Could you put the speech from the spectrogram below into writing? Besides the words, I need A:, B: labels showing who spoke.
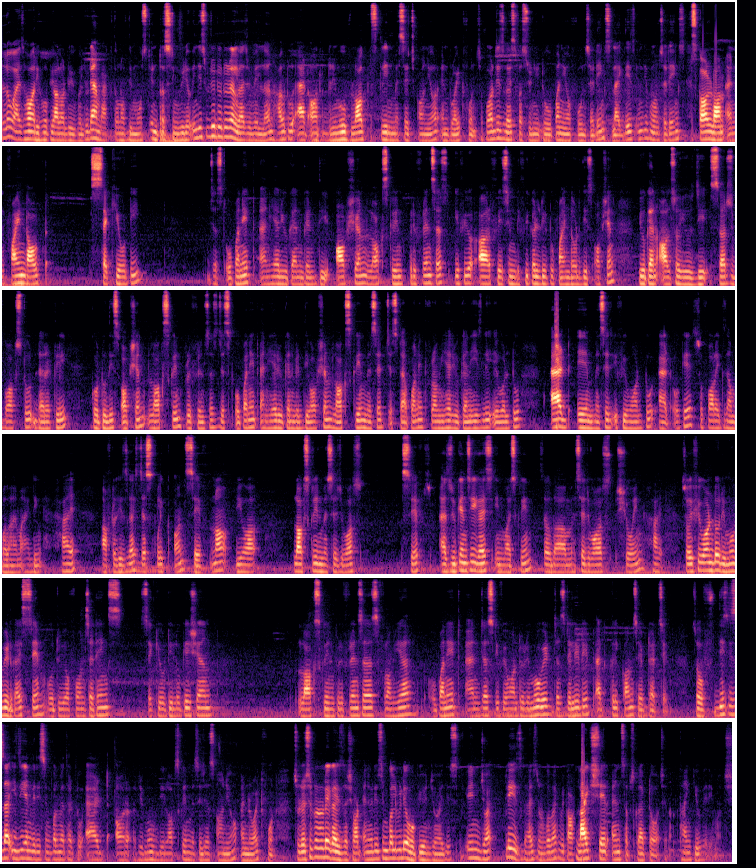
A: hello guys how are you? Hope you all are doing well. Today i'm back with one of the most interesting video. In this video tutorial guys we will learn how to add or remove lock screen message on your android phone. So for this guys first you need to open your phone settings like this. In the phone settings scroll down and find out security. Just open it and here you can get the option lock screen preferences. If you are facing difficulty to find out this option you can also use the search box to directly go to this option lock screen preferences. Just open it and here you can get the option lock screen message. Just tap on it. From here you can easily able to add a message if you want to add okay? So for example i am adding hi after this guys. Just click on save. Now your lock screen message was saved. As you can see guys in my screen so the message was showing hi so if you want to remove it guys same. Go to your phone settings security location lock screen preferences. From here open it. And just if you want to remove it just delete it and click on save that's it so this is the easy and very simple method to add or remove the lock screen messages on your android phone. So that's it for today guys. The short and very simple video. Hope you enjoy this. Enjoy please guys don't go back. Without like share and subscribe to our channel. Thank you very much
